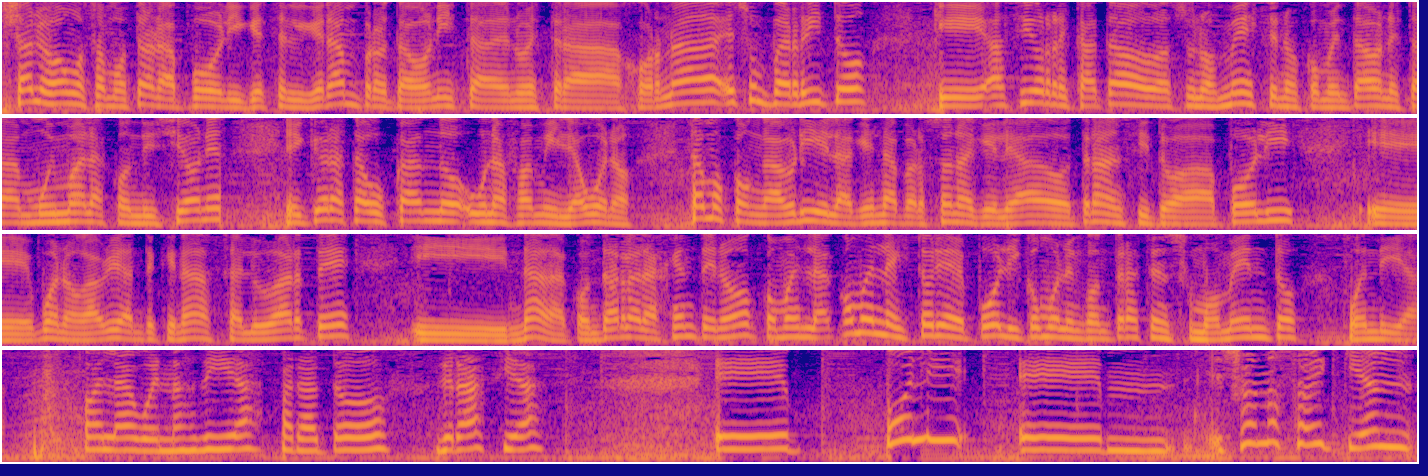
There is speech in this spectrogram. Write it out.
Ya los vamos a mostrar a Poli, que es el gran protagonista de nuestra jornada. Es un perrito que ha sido rescatado hace unos meses, nos comentaban, estaba en muy malas condiciones y que ahora está buscando una familia. Bueno, estamos con Gabriela, que es la persona que le ha dado tránsito a Poli. Eh, bueno, Gabriela, antes que nada, saludarte y nada, contarle a la gente, ¿no? ¿Cómo es la, cómo es la historia de Poli? ¿Cómo lo encontraste en su momento? Buen día. Hola, buenos días para todos. Gracias. Eh, Poli, eh, yo no soy quien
